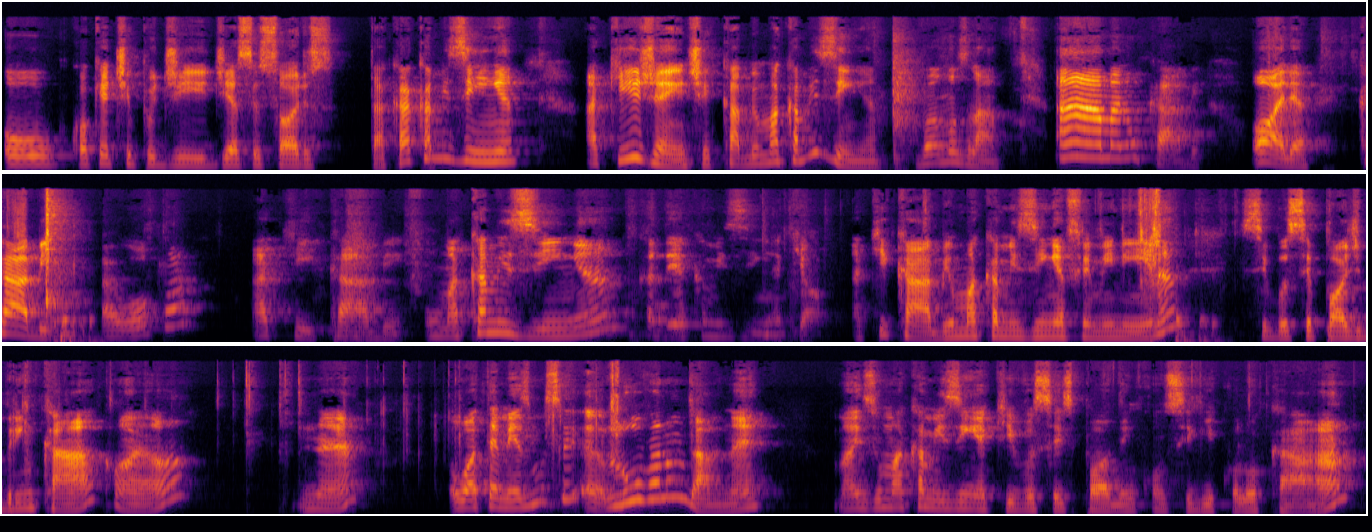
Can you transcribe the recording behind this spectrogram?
ou qualquer tipo de, de acessórios, tacar a camisinha. Aqui, gente, cabe uma camisinha. Vamos lá. Ah, mas não cabe. Olha, cabe. Ah, opa, aqui cabe uma camisinha. Cadê a camisinha? Aqui, ó. Aqui cabe uma camisinha feminina. Se você pode brincar com ela, né? Ou até mesmo se, eh, luva não dá, né? Mas uma camisinha aqui vocês podem conseguir colocar.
